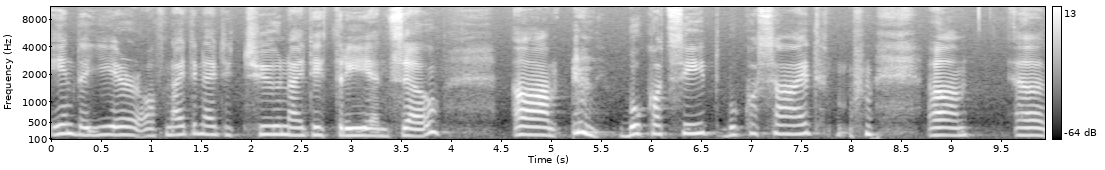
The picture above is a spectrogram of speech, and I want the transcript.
in the year of 1992, 93 and so. Um, Bukocid, Bukocide, um, uh,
